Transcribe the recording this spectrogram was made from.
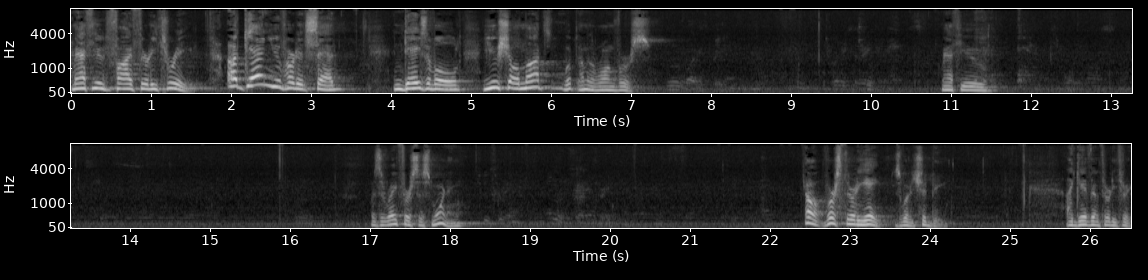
Matthew 5:33. Again you've heard it said in days of old, you shall not whoop, I'm in the wrong verse. Matthew was the right verse this morning. Oh, verse 38 is what it should be. I gave them 33.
